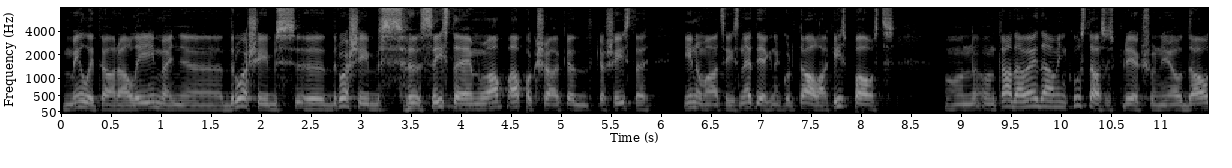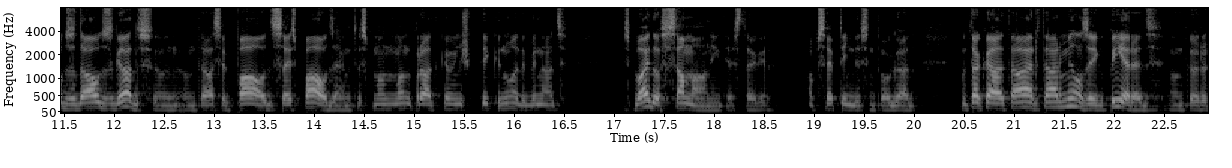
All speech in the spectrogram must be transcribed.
militārā līmeņa drošības, uh, drošības sistēmu ap, apakšā, kad, ka šīs inovācijas netiek nekur tālāk izpaustas. Un, un tādā veidā viņi kustās uz priekšu jau daudzus, daudzus gadus. Un, un tās ir paudzes aiz paudzēm. Tas, man, manuprāt, viņš tika nodibināts. Es baidos samānīties tagad, ap 70. gadu. Nu, tā, tā, ir, tā ir milzīga pieredze. Un tur,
